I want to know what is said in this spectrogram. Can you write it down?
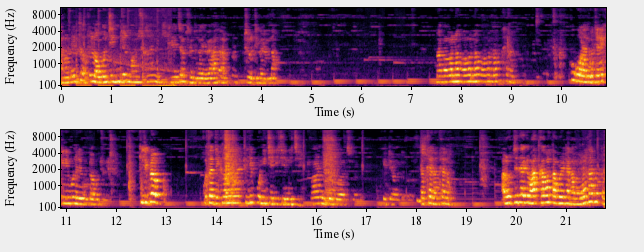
ভালো নেই তো? লবণ চিনি মানুষ খায় খেয়ে যাও সেটা হয়ে যাবে। আর পারবে না বাবা না বাবা না বাবা না খেলো। খুব গরম হচ্ছে না কিনি বলে রেবুটা চুলটা। ক্লিপটা কোথায় দেখলাম না? ক্লিপ নিচে নিচে নিচে। আর নিচে তো আছে পেটে তা খেলো খেলো। আর হচ্ছে আগে ভাত খাব তারপরে এটা খাব মনে থাকবে তো?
